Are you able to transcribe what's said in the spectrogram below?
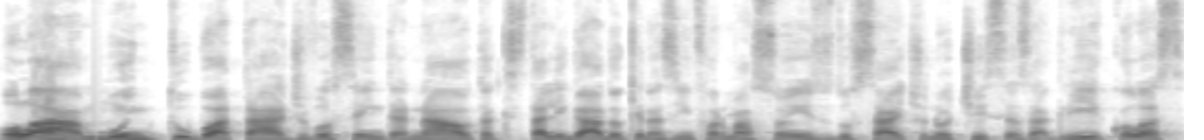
Olá, muito boa tarde, você internauta que está ligado aqui nas informações do site Notícias Agrícolas.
